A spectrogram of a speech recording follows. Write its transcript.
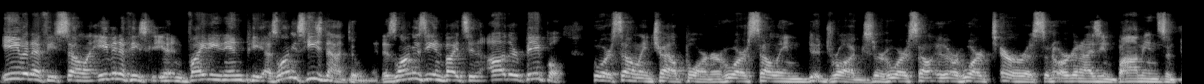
even if he's selling, even if he's inviting in people, as long as he's not doing it, as long as he invites in other people who are selling child porn or who are selling drugs or who are selling or who are terrorists and organizing bombings and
